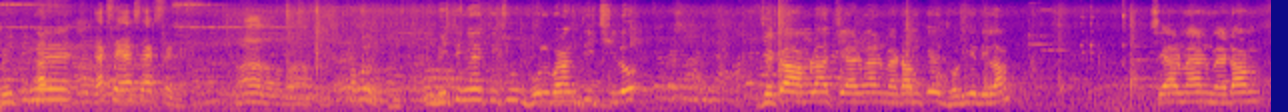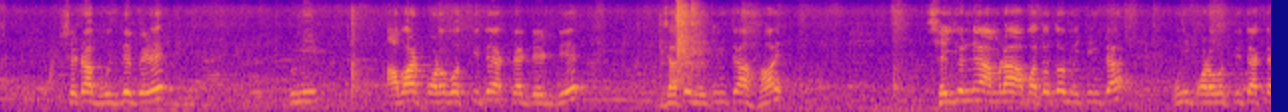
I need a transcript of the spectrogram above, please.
মিটিংয়ে কিছু ভুলভ্রান্তি ছিল, যেটা আমরা চেয়ারম্যান ম্যাডামকে ধরিয়ে দিলাম। চেয়ারম্যান ম্যাডাম সেটা বুঝতে পেরে তুমি আবার পরবর্তীতে একটা ডেট দিয়ে যাতে মিটিংটা হয়, সেই জন্যে আমরা আপাতত মিটিংটা, উনি পরবর্তীতে একটা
